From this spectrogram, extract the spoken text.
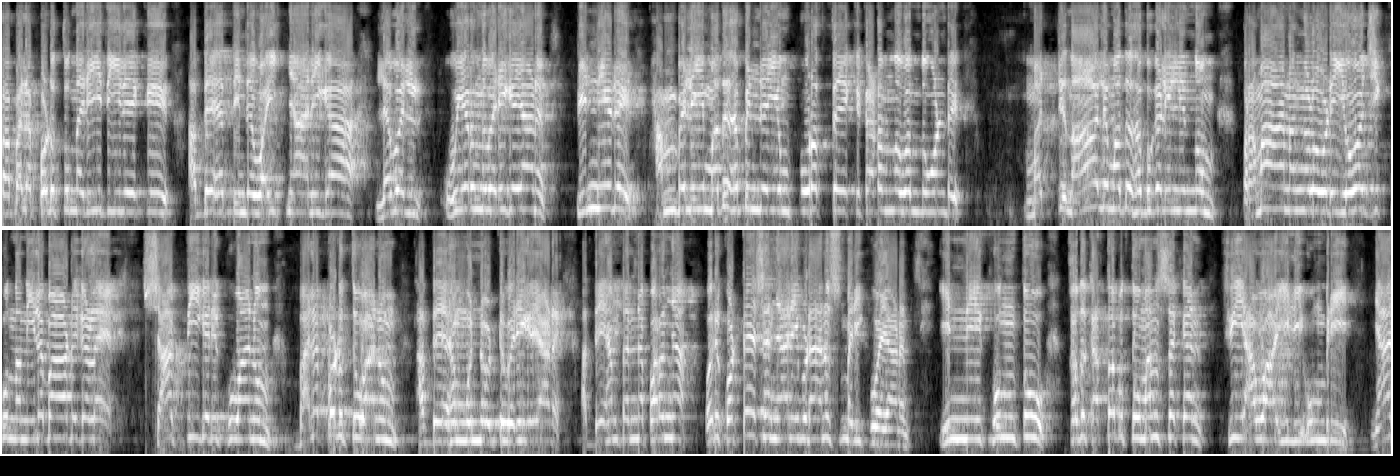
പ്രബലപ്പെടുത്തുന്ന രീതിയിലേക്ക് അദ്ദേഹത്തിന്റെ വൈജ്ഞാനിക ലെവൽ ഉയർന്നു വരികയാണ്. പിന്നീട് ഹംബലി മധുഹബിന്റെയും പുറത്തേക്ക് കടന്നു വന്നുകൊണ്ട് മറ്റ് നാല് മധുഹബുകളിൽ നിന്നും പ്രമാണങ്ങളോട് യോജിക്കുന്ന നിലപാടുകളെ ശാക്തീകരിക്കുവാനും ബലപ്പെടുത്തുവാനും അദ്ദേഹം മുന്നോട്ട് വരികയാണ്. അദ്ദേഹം തന്നെ പറഞ്ഞ ഒരു കൊട്ടേഷൻ ഞാൻ ഇവിടെ അനുസ്മരിക്കുകയാണ്. ഇന്നി കുന്തു ഖദ് മൻസക്കൻ ഫി ഞാൻ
